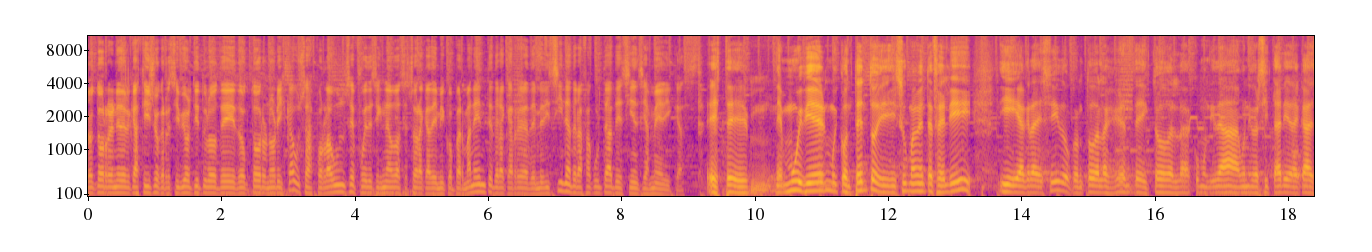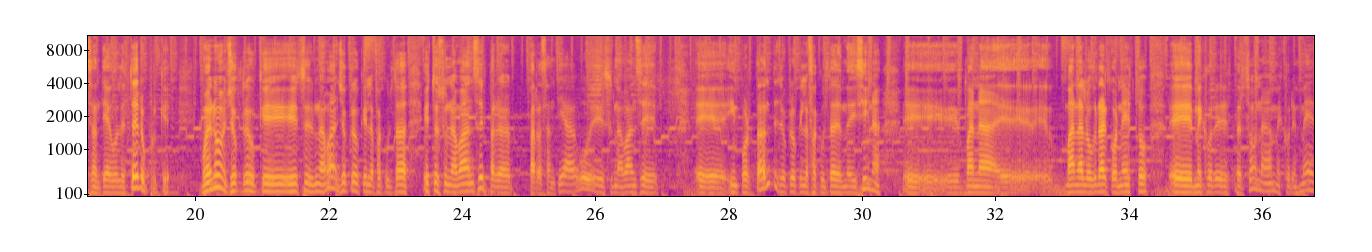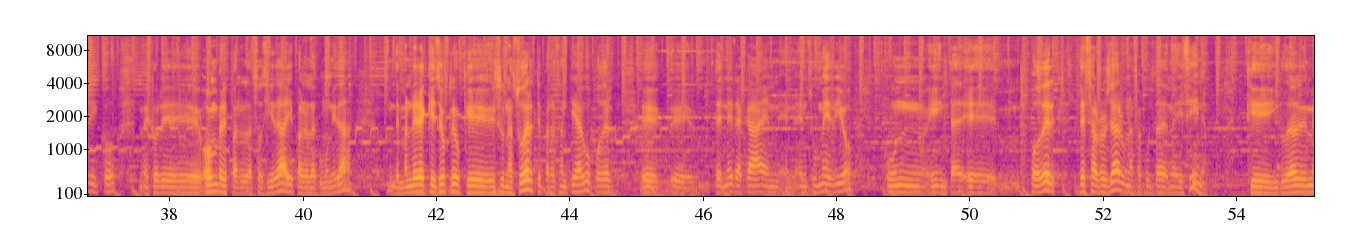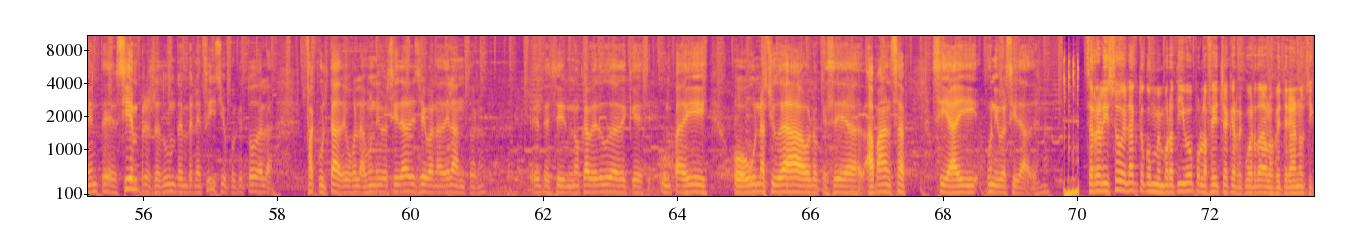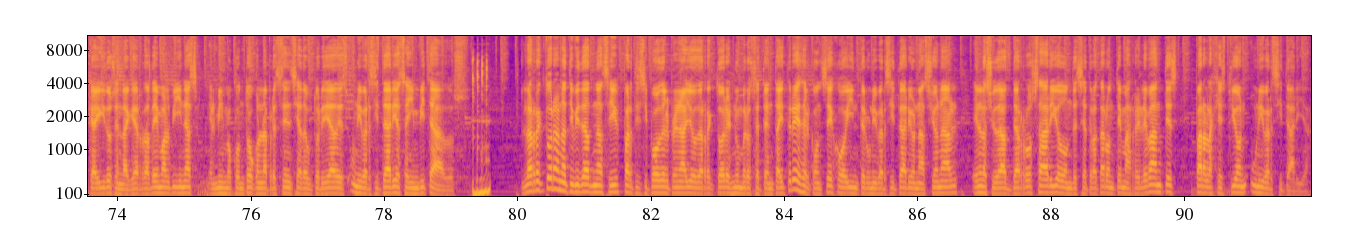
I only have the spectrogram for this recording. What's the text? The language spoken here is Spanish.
doctor René del Castillo, que recibió el título de doctor honoris causa por la UNCE, fue designado asesor académico permanente de la carrera de medicina de la Facultad de Ciencias Médicas. Este, muy bien, muy contento y sumamente feliz y agradecido con toda la gente y toda la comunidad universitaria de acá de Santiago del Estero, porque bueno, yo creo que es un avance, yo creo que la facultad, esto es un avance para, para Santiago, es un avance eh, importante, yo creo que la Facultad de Medicina eh, van, a, eh, van a lograr con esto mejores personas, mejores médicos, mejores hombres para la sociedad y para la comunidad. De manera que yo creo que es una suerte para Santiago poder tener acá en su medio un, eh, poder desarrollar una facultad de medicina que indudablemente siempre redunda en beneficio porque todas las facultades o las universidades llevan adelanto. Es decir, no cabe duda de que un país o una ciudad o lo que sea avanza si hay universidades. Se realizó el acto conmemorativo por la fecha que recuerda a los veteranos y caídos en la guerra de Malvinas. El mismo contó con la presencia de autoridades universitarias e invitados. La rectora Natividad Nasif participó del plenario de rectores número 73 del Consejo Interuniversitario Nacional en la ciudad de Rosario, donde se trataron temas relevantes para la gestión universitaria.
